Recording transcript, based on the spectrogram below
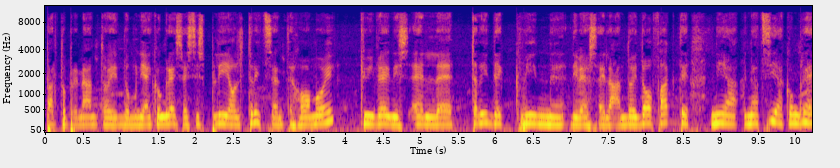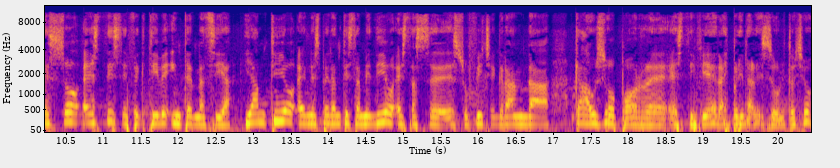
partoprenantoj dum niaj kongresoj, estis pli ol tricent homoi, qui venis el tride tridecvin diversaj landoj, do fakte nia nazia congresso estis effettive internazia. Jam tio en esperantista medio estas eh, suffice sufiĉe granda kaŭzo por eh, esti fiera pri la rezulto, ciò.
